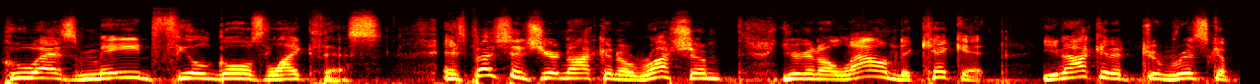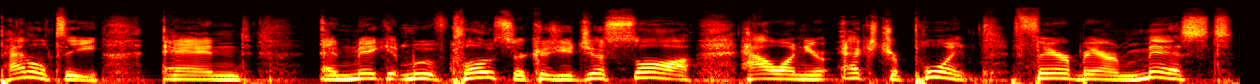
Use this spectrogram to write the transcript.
who has made field goals like this, especially since you're not going to rush him. You're going to allow him to kick it. You're not going to risk a penalty and and make it move closer because you just saw how on your extra point Fairbairn missed,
